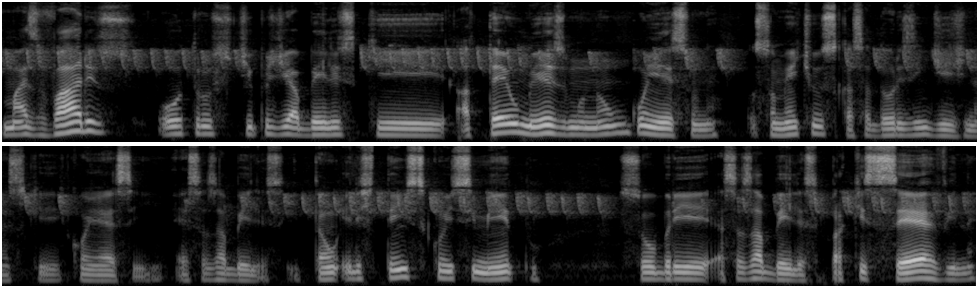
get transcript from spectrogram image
mais vários outros tipos de abelhas que até eu mesmo não conheço, né? Somente os caçadores indígenas que conhecem essas abelhas. Então eles têm esse conhecimento sobre essas abelhas, para que serve, né?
